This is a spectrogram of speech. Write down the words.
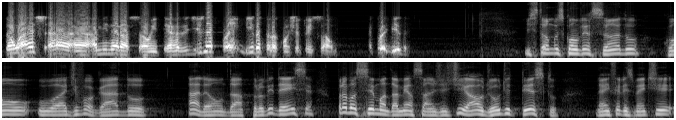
Então a, a, a, mineração em terras indígenas é proibida pela Constituição. É proibida. Estamos conversando com o advogado Arão da Providência. Para você mandar mensagens de áudio ou de texto, né? infelizmente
